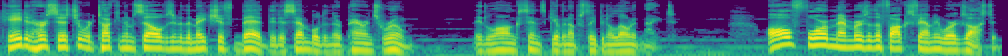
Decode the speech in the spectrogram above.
Kate and her sister were tucking themselves into the makeshift bed they'd assembled in their parents' room. They'd long since given up sleeping alone at night. All four members of the Fox family were exhausted.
